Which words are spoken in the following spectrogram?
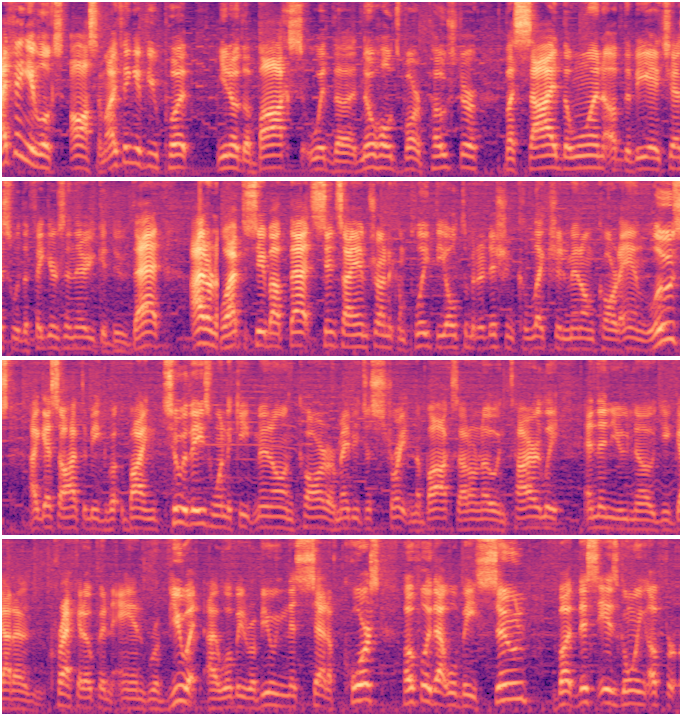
I think it looks awesome. I think if you put, you know, the box with the no holds barred poster beside the one of the VHS with the figures in there, you could do that. I don't know. We'll have to see about that since I am trying to complete the Ultimate Edition collection, mint on card and loose. I guess I'll have to be buying two of these, one to keep mint on card or maybe just straight in the box. I don't know entirely. And then you know you got to crack it open and review it. I will be reviewing this set, of course. Hopefully that will be soon but this is going up for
